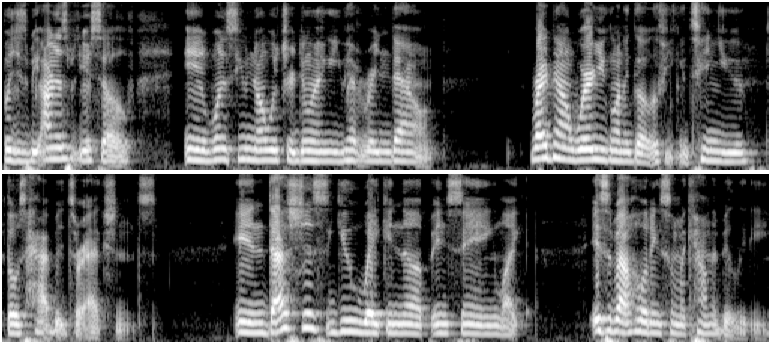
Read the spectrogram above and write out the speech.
But just be honest with yourself. And once you know what you're doing and you have it written down, write down where you're going to go if you continue those habits or actions. And that's just you waking up and saying, like, it's about holding some accountability.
